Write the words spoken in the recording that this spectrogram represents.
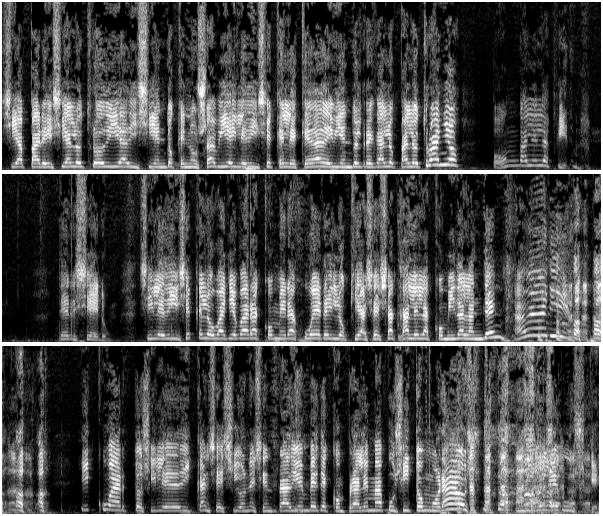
si aparece al otro día diciendo que no sabía y le dice que le queda debiendo el regalo para el otro año, póngale la firma. Tercero, si le dice que lo va a llevar a comer afuera y lo que hace es sacarle la comida al andén, a ver. Y cuarto, si le dedican sesiones en radio en vez de comprarle más busitos morados, no le busque.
